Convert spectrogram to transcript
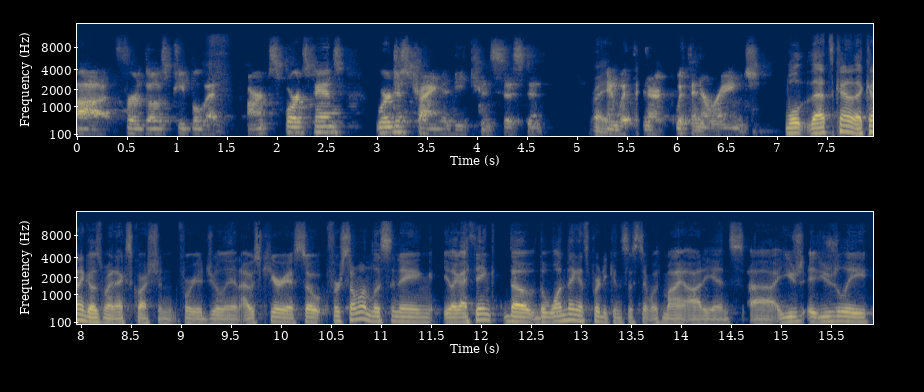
uh, for those people that aren't sports fans, we're just trying to be consistent right. and within a, within a range. Well, that's kind of that kind of goes my next question for you, Julian. I was curious. So, for someone listening, like I think the the one thing that's pretty consistent with my audience, uh, it usually, it usually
